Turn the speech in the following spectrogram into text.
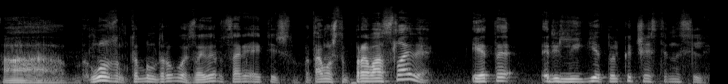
а, лозунг-то был другой. За веру царя и отечества. Потому что православие – это религия только части населения.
